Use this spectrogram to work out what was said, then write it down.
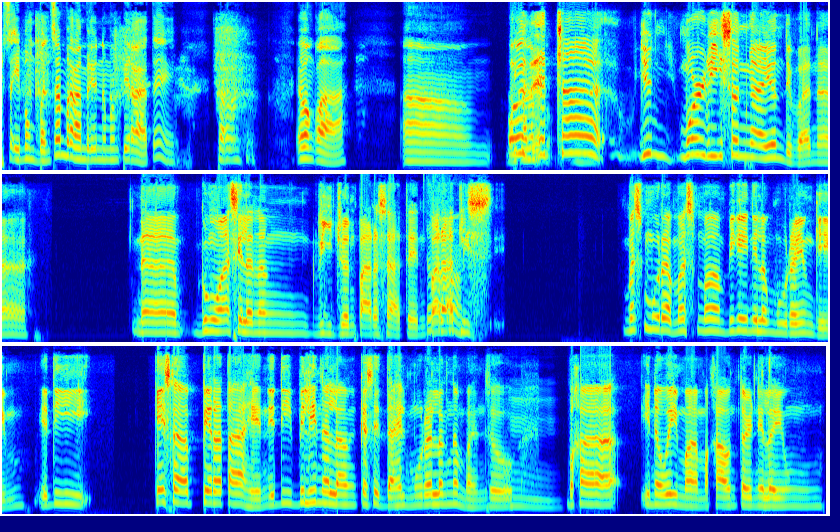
sa ibang bansa marami rin naman pirata eh. Parang ewan ko ah. Um, Oh, alam at saka, yun, more reason nga yun, di ba, na na gumawa sila ng region para sa atin. Para at least, mas mura, mas mabigay nilang mura yung game. Edi, kaysa piratahin, edi bilhin na lang kasi dahil mura lang naman. So, Mm, baka in a way, ma- ma-counter nila yung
